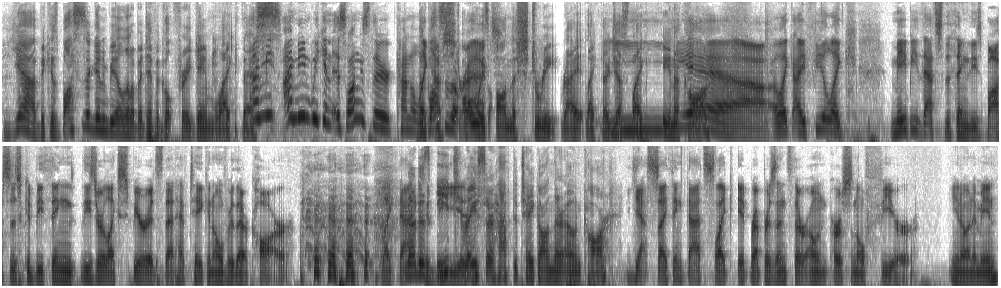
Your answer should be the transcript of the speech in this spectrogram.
Yeah, because bosses are going to be a little bit difficult for a game like this. I mean, I mean, we can as long as they're kind of the like bosses abstract. are always on the street, right? Like they're just like in a car. Yeah, like I feel like maybe that's the thing. These bosses could be things. These are like spirits that have taken over their car. like that. Now, does could be- each racer have to take on their own car? Yes, I think that's like it represents their own personal fear. You know what I mean?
